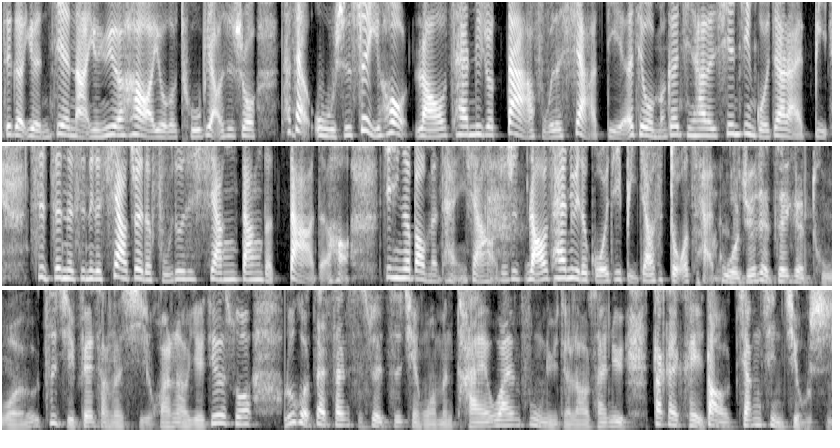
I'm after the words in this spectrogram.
这个远见呐、啊，远月号啊，有个图表是说，它在五十岁以后劳参率就大幅的下跌，而且我们跟其他的先进国家来比，是真的是那个下坠的幅度是相当的大的哈。建兴哥帮我们谈一下哈，就是劳参率的国际比较是多惨？我觉得这个图我自己非常的喜欢了，也就是说，如果在三十岁之前，我们台湾妇女的劳参率大概可以到将近九十，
